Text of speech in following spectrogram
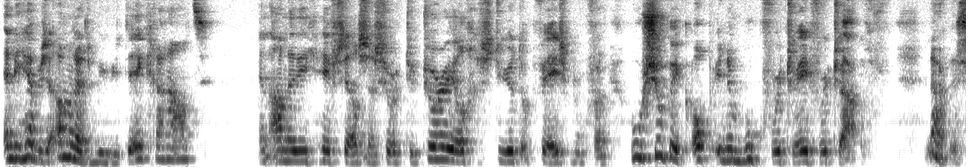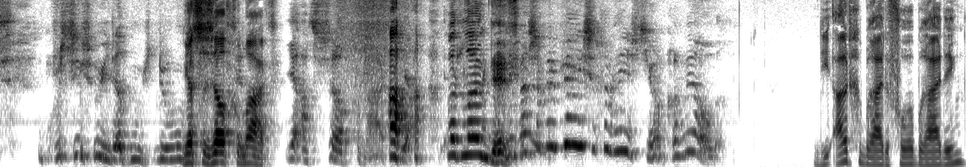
En die hebben ze allemaal uit de bibliotheek gehaald. En Anne die heeft zelfs een soort tutorial gestuurd op Facebook van hoe zoek ik op in een boek voor 2 voor 12. Nou, dus precies hoe je dat moest doen. Je had ze zelf gemaakt. Ja, had ze zelf gemaakt. Ah, ja. Wat leuk Ik dit. was ermee bezig geweest, joh. Geweldig. Die uitgebreide voorbereiding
